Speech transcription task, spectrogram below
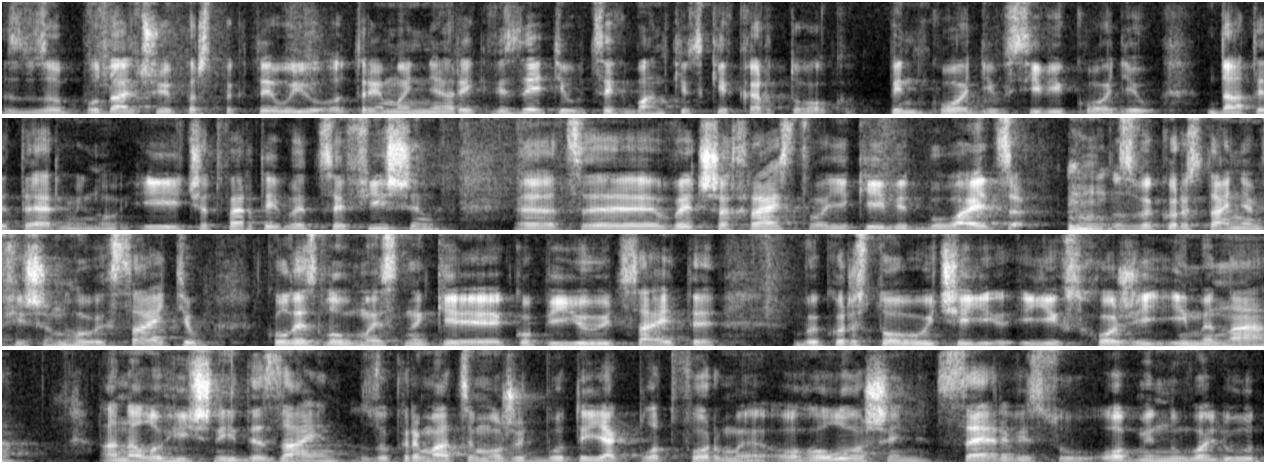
з подальшою перспективою отримання реквізитів цих банківських карток, пін-кодів, CV-кодів, дати терміну. І четвертий вид це фішинг, Е, це вид шахрайства, який відбувається з використанням фішингових сайтів, коли зловмисники копіюють сайти, використовуючи їх схожі імена аналогічний дизайн. Зокрема, це можуть бути як платформи оголошень, сервісу, обміну валют,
